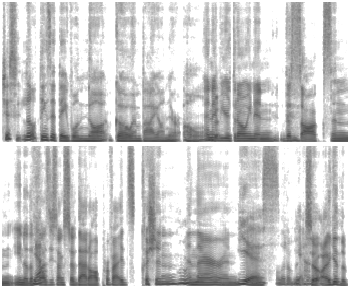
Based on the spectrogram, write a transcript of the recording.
just little things that they will not go and buy on their own. And if you're throwing in the socks and you know the Yeah. fuzzy socks stuff, that all provides cushion Mhm. in there and Yes, a little bit. yeah. So I get the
